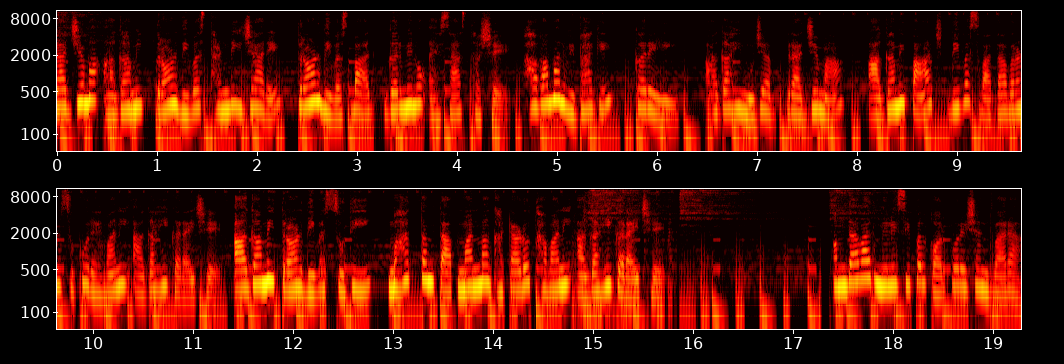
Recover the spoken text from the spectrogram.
રાજ્યમાં આગામી ત્રણ દિવસ ઠંડી જ્યારે ત્રણ દિવસ બાદ ગરમીનો અહેસાસ થશે. હવામાન વિભાગે કરેલી આગાહી મુજબ રાજ્યમાં આગામી પાંચ દિવસ વાતાવરણ સૂકું રહેવાની આગાહી કરાઈ છે. આગામી ત્રણ દિવસ સુધી મહત્તમ તાપમાનમાં ઘટાડો થવાની આગાહી કરાઈ છે. અમદાવાદ મ્યુનિસિપલ કોર્પોરેશન દ્વારા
